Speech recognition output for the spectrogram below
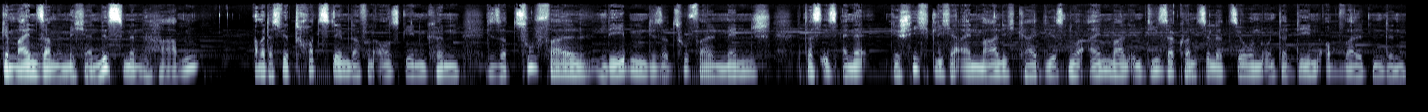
gemeinsame Mechanismen haben, aber dass wir trotzdem davon ausgehen können, dieser Zufall Leben, dieser Zufall Mensch, das ist eine geschichtliche Einmaligkeit, die es nur einmal in dieser Konstellation unter den obwaltenden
